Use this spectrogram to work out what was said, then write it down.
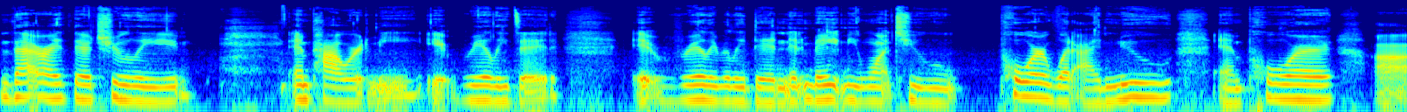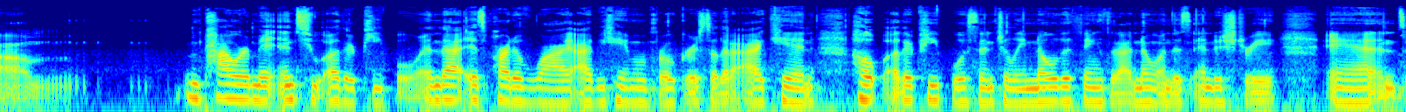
that right there truly empowered me. It really did. It really, really did. And it made me want to pour what I knew and pour um, empowerment into other people. And that is part of why I became a broker so that I can help other people essentially know the things that I know in this industry. And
